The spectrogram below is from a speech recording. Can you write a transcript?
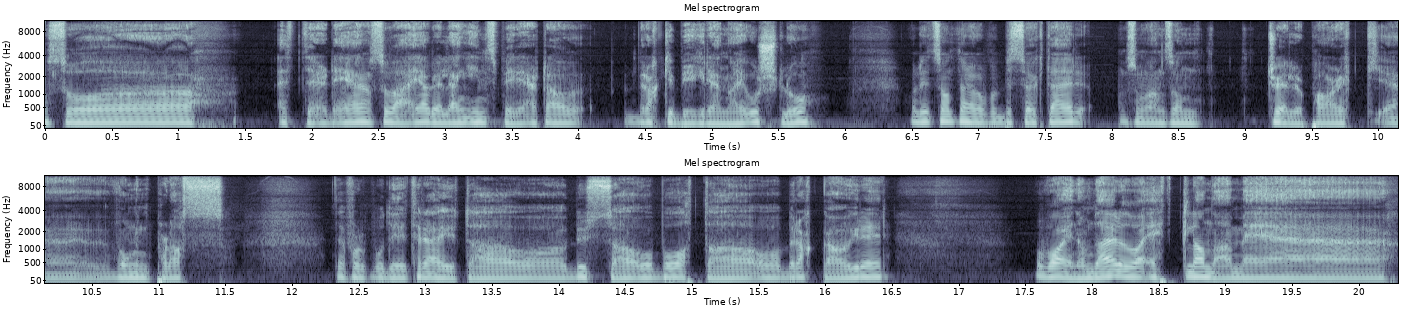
Og så, etter det, så var jeg jævlig lenge inspirert av Brakkebygrenda i Oslo. Og litt sånt når jeg var på besøk der, som var en sånn trailer park, eh, vognplass, der folk bodde i trehytter og busser og båter og brakker og greier. Og var innom der, og det var et eller annet med,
